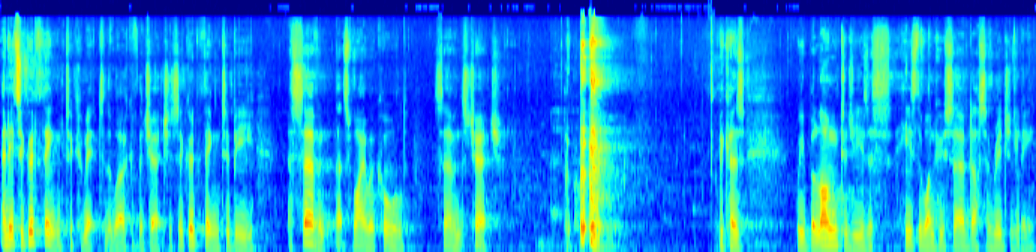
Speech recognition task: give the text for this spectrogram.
And it's a good thing to commit to the work of the church. It's a good thing to be a servant. That's why we're called Servants Church. because we belong to Jesus. He's the one who served us originally.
